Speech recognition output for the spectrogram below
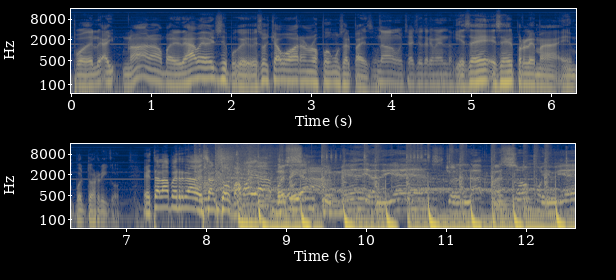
poder... ay, no, no, pues déjame verse, porque esos chavos ahora no los pueden usar para eso. No, muchacho, tremendo. Y ese, es- ese es el problema en Puerto Rico. Esta es la perrera de Salsón. Vamos allá. Buen día. cinco y media diez, yo la paso muy bien.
